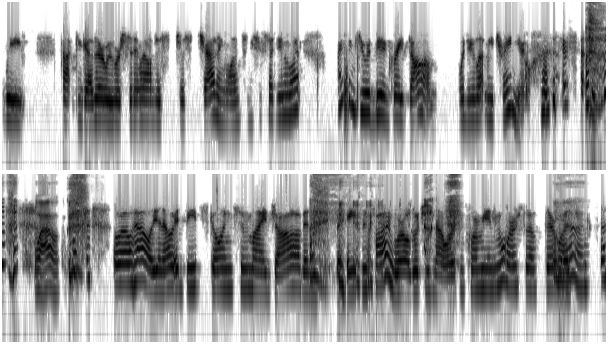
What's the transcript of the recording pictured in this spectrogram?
we got together. We were sitting around just just chatting once, and he said, "You know what? I think you would be a great dom. Would you let me train you?" wow. well, hell, you know, it beats going to my job in the eight to five world, which is not working for me anymore. So there was. Yeah.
